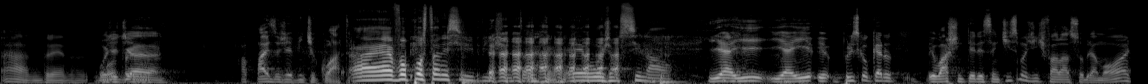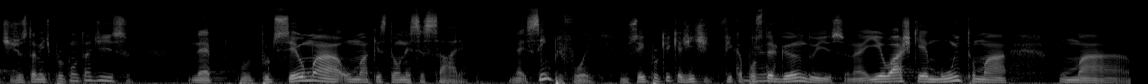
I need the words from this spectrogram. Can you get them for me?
Ah, Breno. Hoje é dia. Rapaz, hoje é 24. Ah, é, vou postar nesse bicho então. É hoje, é um sinal. E aí, e aí eu- por isso que eu quero. Eu acho interessantíssimo a gente falar sobre a morte, justamente por conta disso. Né? Por, por ser uma, uma questão necessária. Né? Sempre foi. Não sei por que, que a gente fica postergando isso. Né? E eu acho que é muito uma, uma,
